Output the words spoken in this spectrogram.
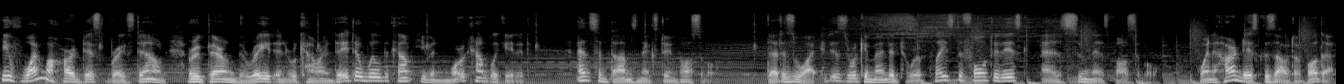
If one more hard disk breaks down, repairing the RAID and recovering data will become even more complicated and sometimes next to impossible. That is why it is recommended to replace the faulty disk as soon as possible. When a hard disk is out of order,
